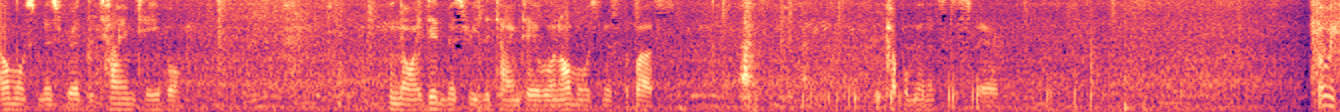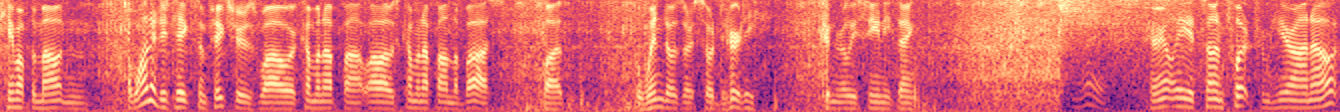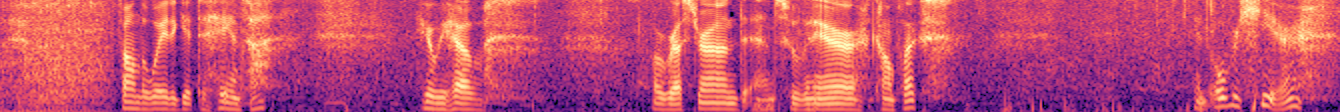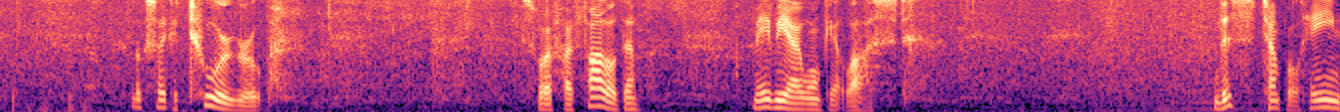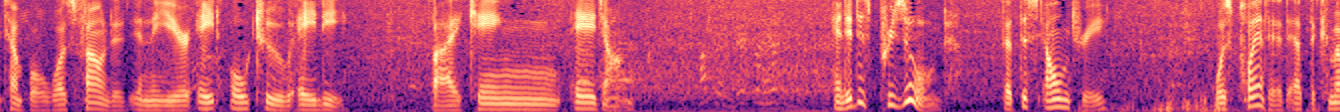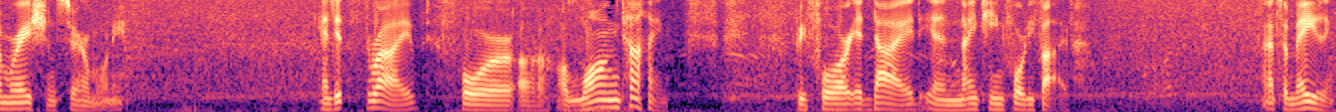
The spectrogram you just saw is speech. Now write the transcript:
almost misread the timetable. No, I did misread the timetable and almost missed the bus. A couple minutes to spare. When we came up the mountain. I wanted to take some pictures while we're coming up uh, while I was coming up on the bus, but the windows are so dirty, couldn't really see anything. Apparently, it's on foot from here on out. Found the way to get to Haeinsa. Here we have a restaurant and souvenir complex. And over here looks like a tour group. So if I follow them, maybe I won't get lost. This temple, Haein Temple, was founded in the year 802 AD by King Aejang. And it is presumed that this elm tree was planted at the commemoration ceremony. And it thrived for uh, a long time before it died in 1945. That's amazing.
